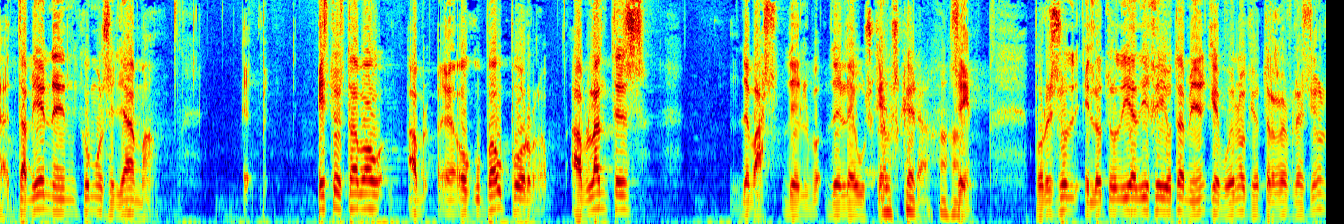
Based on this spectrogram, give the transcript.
eh, también en cómo se llama. Eh, Esto estaba eh, ocupado por hablantes de bas, del, del euskera. Euskera, ajá. Sí. Por eso el otro día dije yo también que bueno, que otra reflexión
